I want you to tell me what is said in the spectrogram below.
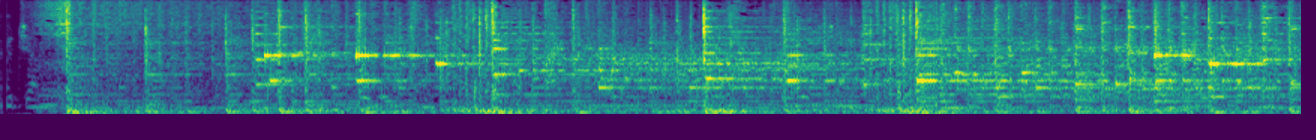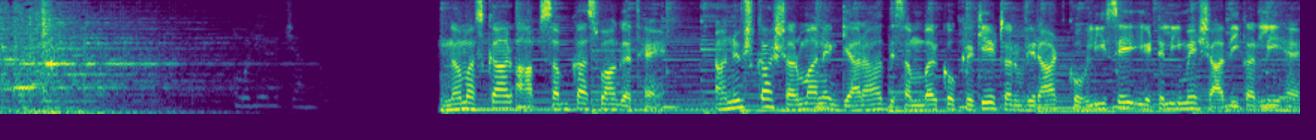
नमस्कार, आप सबका स्वागत है। अनुष्का शर्मा ने 11 दिसंबर को क्रिकेटर विराट कोहली से इटली में शादी कर ली है।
